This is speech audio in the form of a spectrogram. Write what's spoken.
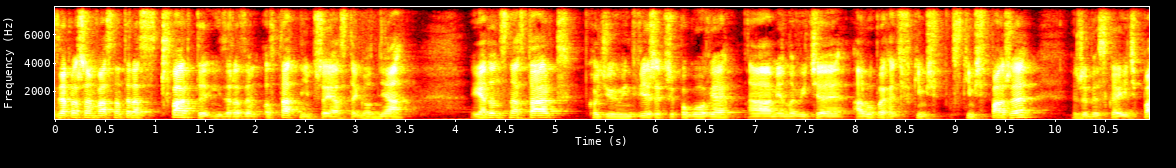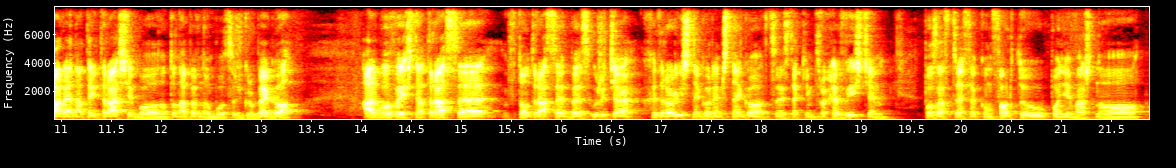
Zapraszam Was na teraz czwarty i zarazem ostatni przejazd tego dnia. Jadąc na start, chodziły mi dwie rzeczy po głowie, a mianowicie albo pojechać w kimś, z kimś w parze, żeby skleić parę na tej trasie, bo no to na pewno było coś grubego, albo wejść na trasę, w tą trasę bez użycia hydraulicznego ręcznego, co jest takim trochę wyjściem poza strefę komfortu, ponieważ no,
